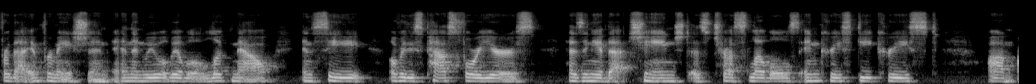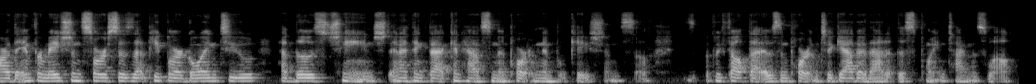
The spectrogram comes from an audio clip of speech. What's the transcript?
for that information. And then we will be able to look now and see over these past four years, has any of that changed as trust levels increased, decreased? Um, are the information sources that people are going to have those changed? And I think that can have some important implications. So we felt that it was important to gather that at this point in time as well.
